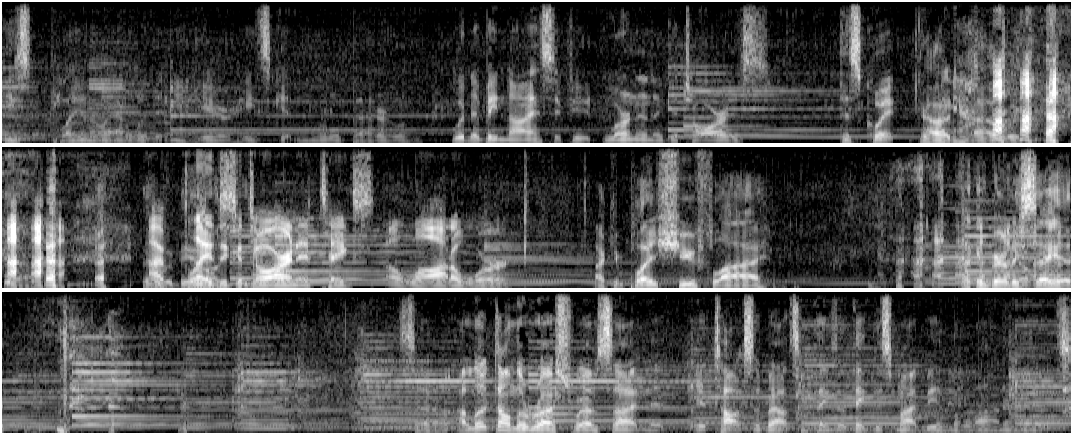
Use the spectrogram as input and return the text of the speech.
he's playing around with it, and you hear he's getting a little better. Wouldn't it be nice if you learning a guitar is this quick? I, I would, yeah, I've would be played the guitar and it takes a lot of work. I can play shoe fly. I can barely say it. So I looked on the Rush website, and it, it talks about some things. I think this might be in the liner notes.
